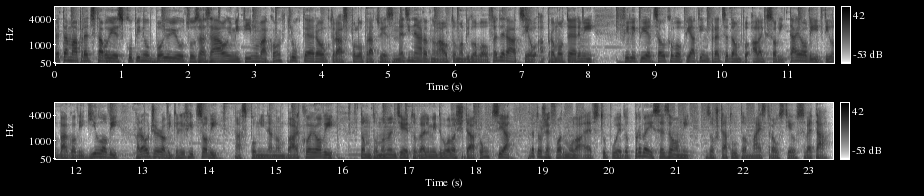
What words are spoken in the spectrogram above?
FETAMA predstavuje skupinu bojujúcu za záujmy tímov a konštruktérov, ktorá spolupracuje s Medzinárodnou automobilovou federáciou a promotérmi. Filip je celkovo piatým predsedom po Alexovi Tajovi, Dilbagovi Gillovi, Rogerovi Griffithsovi a spomínanom Barclayovi. V tomto momente je to veľmi dôležitá funkcia, pretože Formula E vstupuje do prvej sezóny so štatútom majstrovstiev sveta.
